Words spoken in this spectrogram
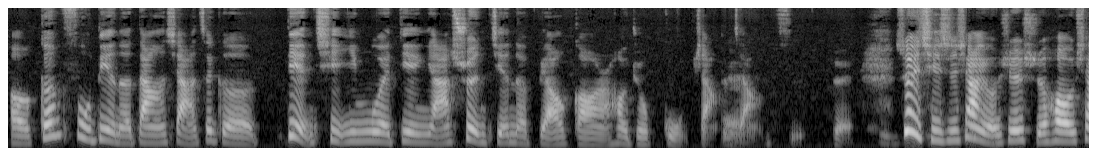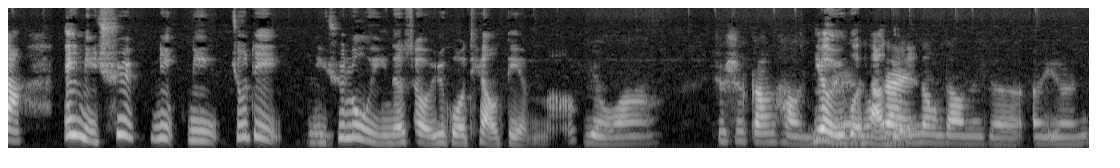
呃跟复电的当下，这个电器因为电压瞬间的飙高，然后就故障这样子。对，所以其实像有些时候，像哎，你去你你 Judy，你去露营的时候有遇过跳电吗？有啊。就是刚好也有一过跳电，弄到那个呃，有人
